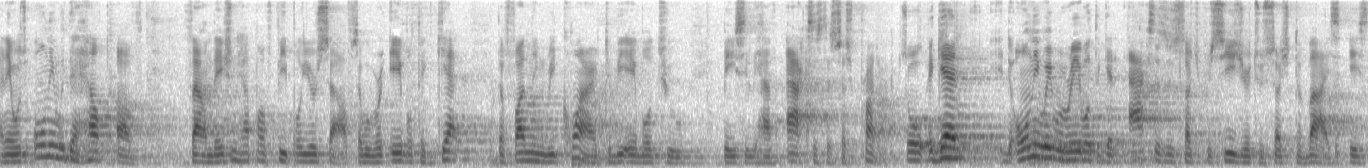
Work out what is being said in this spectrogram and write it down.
And it was only with the help of foundation, help of people yourselves, that we were able to get the funding required to be able to basically have access to such product. So again, the only way we were able to get access to such procedure, to such device, is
